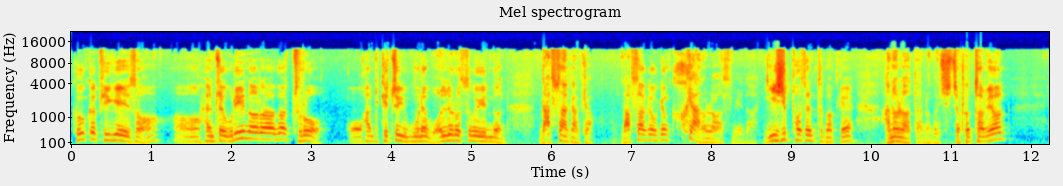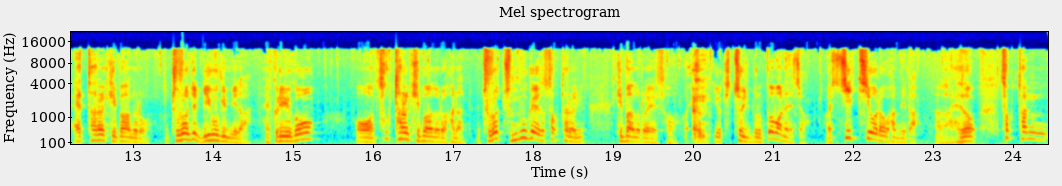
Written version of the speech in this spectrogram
그것과 비교해서 어, 현재 우리나라가 주로 어, 한 기초 유분의 원료로 쓰고 있는 납사 가격, 납사 가격은 크게 안 올라갔습니다. 20%밖에 안 올라갔다는 것이죠. 그렇다면 에탄을 기반으로 주로 이제 미국입니다. 그리고 어, 석탄을 기반으로 하는 주로 중국에서 석탄을 기반으로 해서 이 기초 유분을 뽑아내죠. 어, CTO라고 합니다. 어, 해서 석탄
